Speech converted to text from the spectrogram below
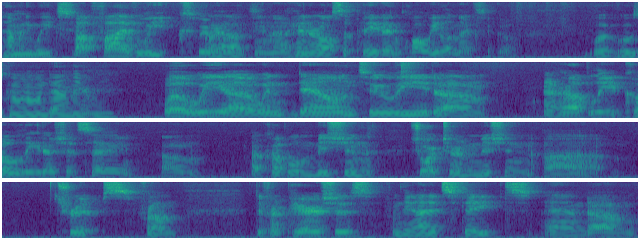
how many weeks? About five weeks we were out weeks. in uh, General Cepeda in Coahuila, Mexico. What, what was going on down there, man? Well, we uh, went down to lead, um, help lead, co-lead, I should say, um, a couple mission, short-term mission uh, trips from different parishes from the United States, and um,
